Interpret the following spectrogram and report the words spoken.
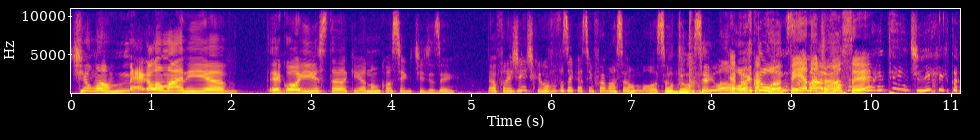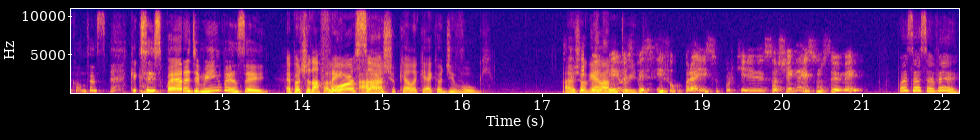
De uma megalomania egoísta que eu não consigo te dizer. Aí eu falei, gente, o que eu vou fazer com essa informação, moço? Eu dou, sei lá, É pra ficar com anos pena de separado. você? Não entendi o que, que tá acontecendo. O que, que você espera de mim? Pensei. É pra eu te dar Falei, força? Acho que ela quer que eu divulgue. Aí eu Você joguei tem lá no e-mail Twitter. específico pra isso? Porque só chega isso no seu e-mail? Pois é, você vê.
